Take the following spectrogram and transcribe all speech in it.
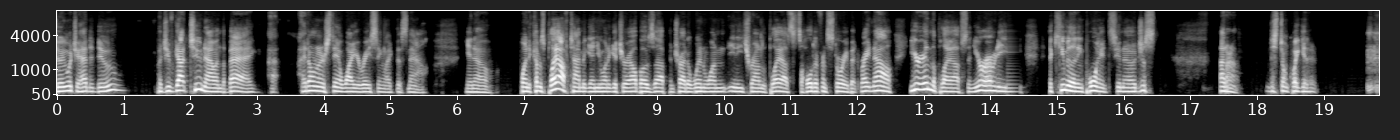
doing what you had to do, but you've got two now in the bag. I don't understand why you're racing like this now. You know, when it comes playoff time again, you want to get your elbows up and try to win one in each round of the playoffs. It's a whole different story. But right now, you're in the playoffs and you're already accumulating points. You know, just I don't know, just don't quite get it.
